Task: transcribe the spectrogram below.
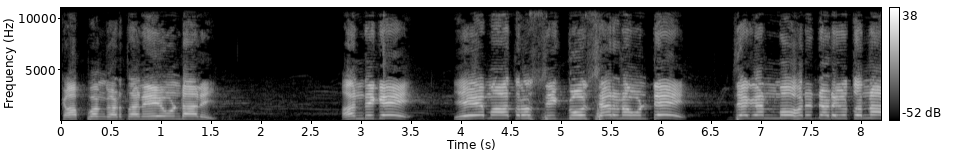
కప్పం కడతానే ఉండాలి. అందుకే ఏ మాత్రం సిగ్గు శరణ ఉంటే జగన్మోహన్ రెడ్డి అడుగుతున్నా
